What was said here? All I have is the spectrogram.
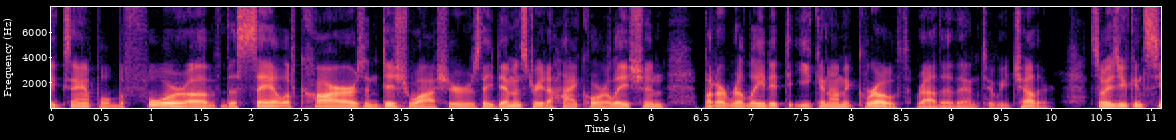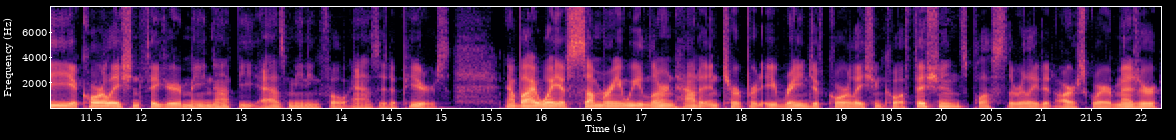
example before of the sale of cars and dishwashers. They demonstrate a high correlation, but are related to economic growth rather than to each other. So as you can see, a correlation figure may not be as meaningful as it appears. Now, by way of summary, we learned how to interpret a range of correlation coefficients plus the related R-squared measure.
